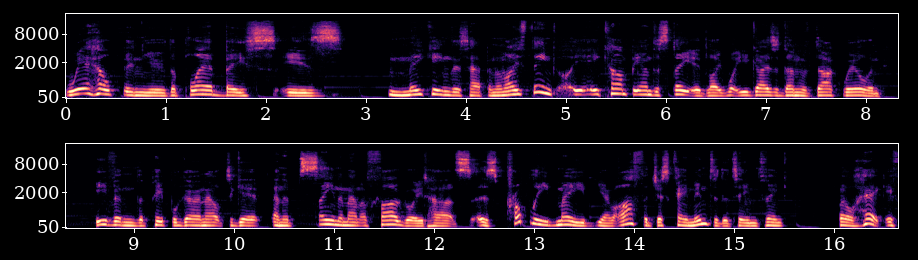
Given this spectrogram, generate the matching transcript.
We're helping you. The player base is making this happen. And I think it can't be understated, like what you guys have done with Dark Wheel and even the people going out to get an obscene amount of Thargoid hearts has probably made, you know, Arthur just came into the team think, well, heck, if,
